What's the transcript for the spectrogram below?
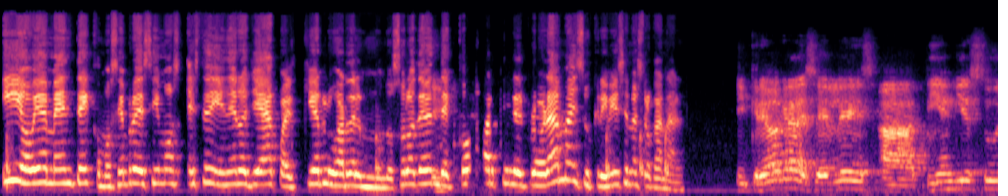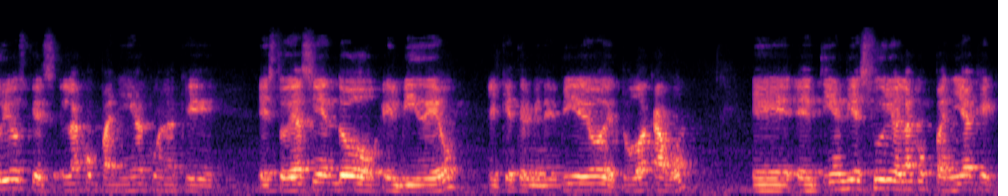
Y obviamente, como siempre decimos, este dinero llega a cualquier lugar del mundo. Solo deben de compartir el programa y suscribirse a nuestro canal. Y creo agradecerles a TNB Studios, que es la compañía con la que estoy haciendo el video, el que terminé el video de todo acabó. Eh, TNB Studios es la compañía que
